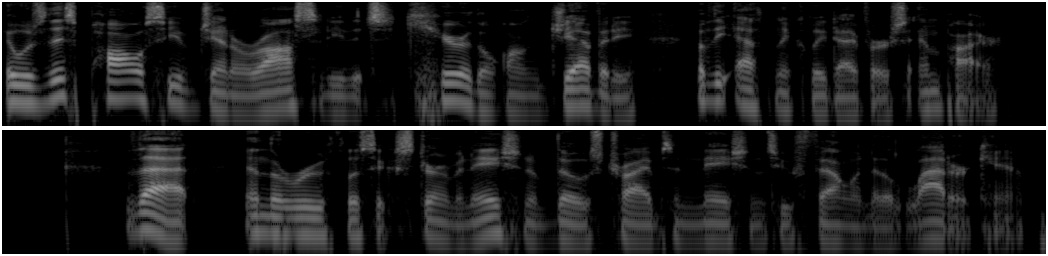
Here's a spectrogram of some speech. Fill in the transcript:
It was this policy of generosity that secured the longevity of the ethnically diverse empire. That, and the ruthless extermination of those tribes and nations who fell into the latter camp.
